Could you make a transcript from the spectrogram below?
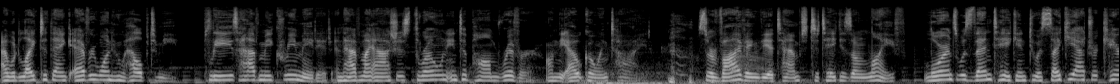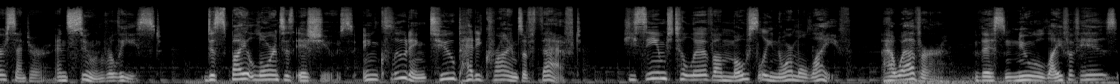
I would like to thank everyone who helped me. Please have me cremated and have my ashes thrown into Palm River on the outgoing tide. Surviving the attempt to take his own life, Lawrence was then taken to a psychiatric care center and soon released. Despite Lawrence's issues, including two petty crimes of theft, he seemed to live a mostly normal life. However, this new life of his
